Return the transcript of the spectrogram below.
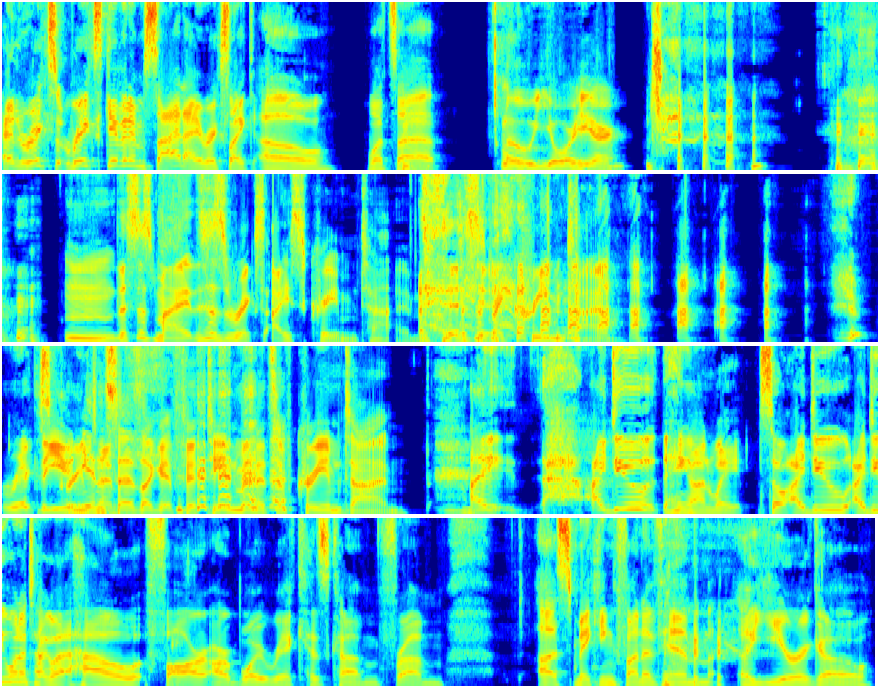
and Rick's Rick's giving him side eye. Rick's like, "Oh, what's up?" Oh, you're here? Mm, this is my this is Rick's ice cream time. This is my cream time. Rick's The union time. says I get 15 minutes of cream time. I I do hang on, wait. So I do I do want to talk about how far our boy Rick has come from us making fun of him a year ago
